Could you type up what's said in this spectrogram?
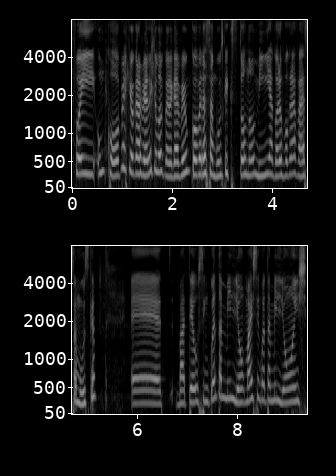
Foi um cover que eu gravei, olha que loucura, eu gravei um cover dessa música que se tornou minha e agora eu vou gravar essa música. É, bateu 50 milhões, mais 50 milhões.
